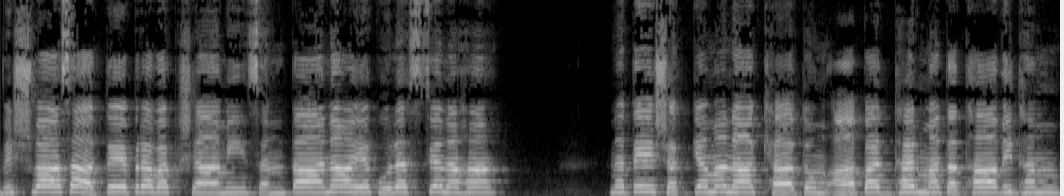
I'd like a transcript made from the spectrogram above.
विश्वासात् ते प्रवक्ष्यामि सन्तानाय कुलस्य नः। न ते शक्यमनाख्यातुम् आपद्धर्म तथाविधम्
